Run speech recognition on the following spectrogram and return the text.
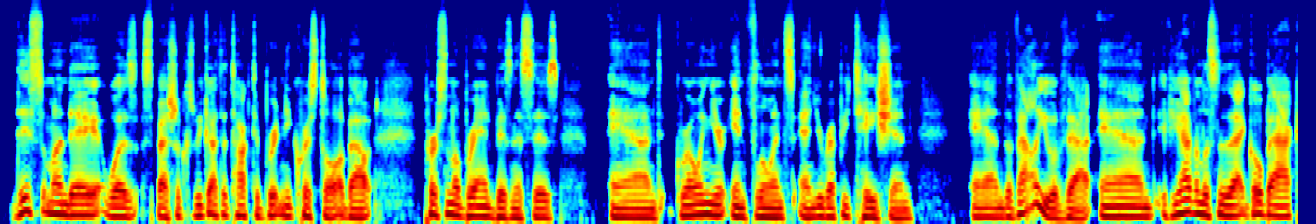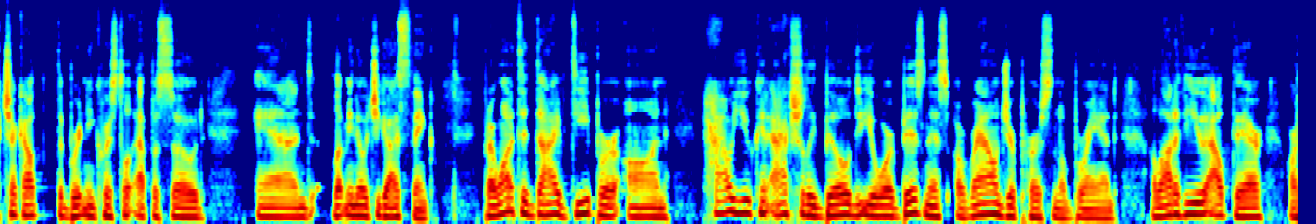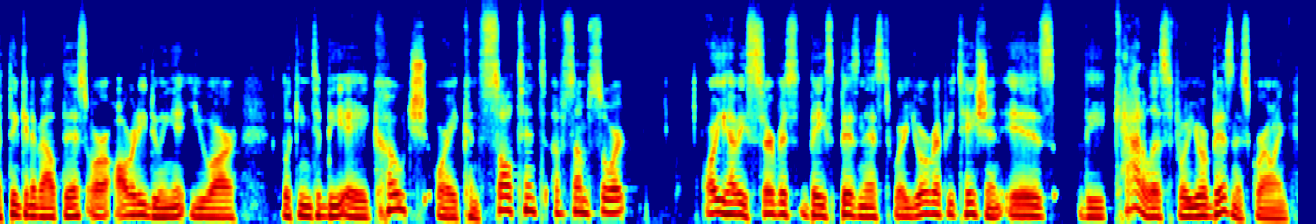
this Monday was special because we got to talk to Brittany Krystle about personal brand businesses and growing your influence and your reputation and the value of that. And if you haven't listened to that, go back, check out the Brittany Krystle episode, and let me know what you guys think. But I wanted to dive deeper on how you can actually build your business around your personal brand. A lot of you out there are thinking about this or are already doing it. You are looking to be a coach or a consultant of some sort, or you have a service based business where your reputation is the catalyst for your business growing.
